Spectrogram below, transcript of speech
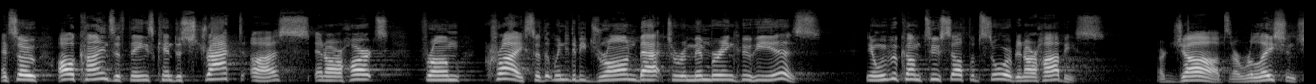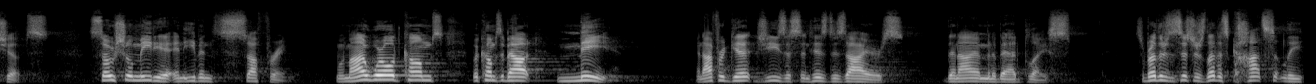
And so all kinds of things can distract us and our hearts from Christ so that we need to be drawn back to remembering who He is. You know, we become too self absorbed in our hobbies, our jobs, our relationships, social media, and even suffering. When my world comes, becomes about me, and I forget Jesus and His desires, then I am in a bad place. So, brothers and sisters, let us constantly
